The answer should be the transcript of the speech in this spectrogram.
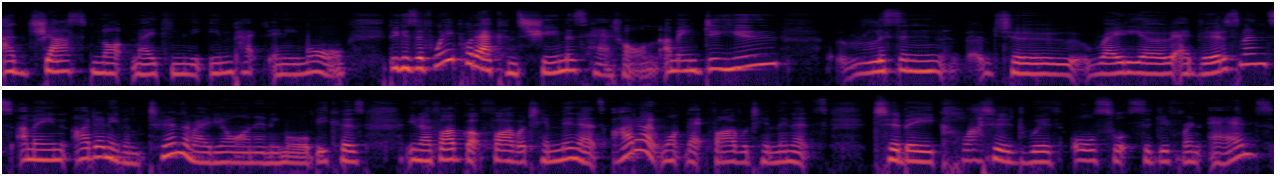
are just not making the impact anymore. Because if we put our consumer's hat on, I mean, do you listen to radio advertisements. I mean, I don't even turn the radio on anymore because, you know, if I've got five or 10 minutes, I don't want that five or 10 minutes to be cluttered with all sorts of different ads.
